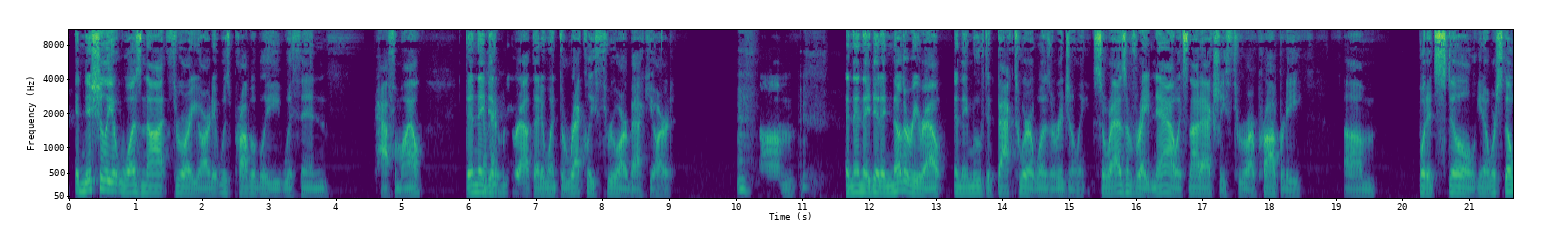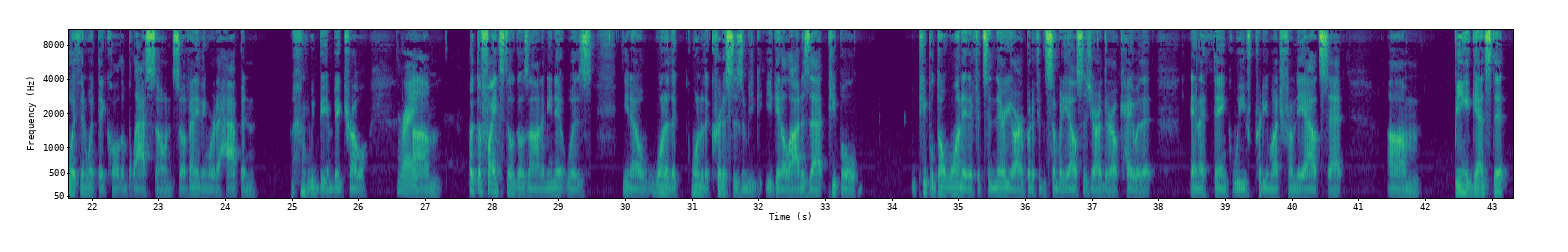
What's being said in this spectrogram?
Initially, it was not through our yard. It was probably within half a mile. Then they okay. did a reroute that it went directly through our backyard. Mm. Um, and then they did another reroute and they moved it back to where it was originally. So as of right now, it's not actually through our property, um, but it's still, you know, we're still within what they call the blast zone. So if anything were to happen, we'd be in big trouble. Right. Um, but the fight still goes on. I mean, it was, you know, one of the one of the criticism you, you get a lot is that people people don't want it if it's in their yard, but if it's somebody else's yard, they're okay with it. And I think we've pretty much from the outset um, being against it,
